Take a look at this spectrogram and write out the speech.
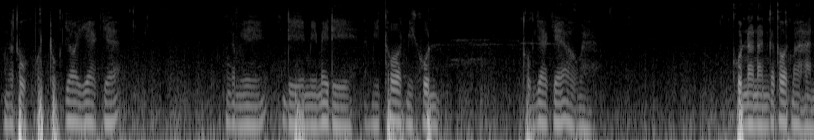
มันก็ถูกบดถูกย่อยแยกแยะ มันก็มีดีมีไม่ดี มีโทษมีคุณ ถูกแยกแยะออกมา คุณนันนันก็โทษมาหัน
